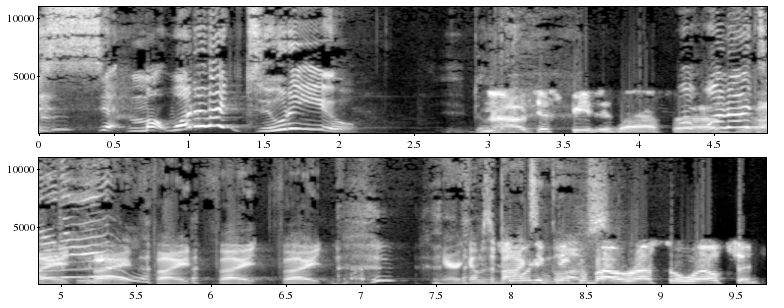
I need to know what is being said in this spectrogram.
Jeez, what did I do to you? No, just beat his ass up. what did I do Fight, you? fight, fight, fight, fight. Here comes the So what do you boxing think about Russell Wilson?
